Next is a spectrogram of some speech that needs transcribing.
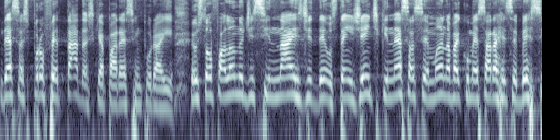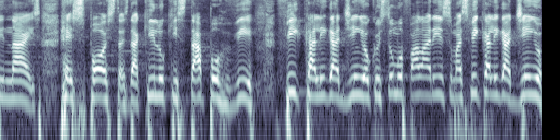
dessas profetadas que aparecem por aí. Eu estou falando de sinais de Deus. Tem gente que nessa semana vai começar a receber sinais, respostas daquilo que está por vir. Fica ligadinho, eu costumo falar isso mas fica ligadinho,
